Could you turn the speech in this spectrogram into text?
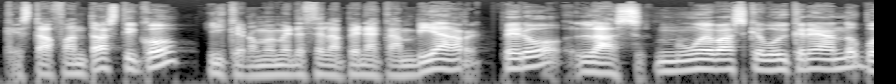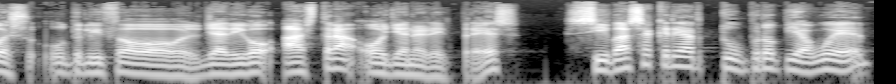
que está fantástico y que no me merece la pena cambiar, pero las nuevas que voy creando, pues utilizo, ya digo, Astra o GeneratePress. Si vas a crear tu propia web,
